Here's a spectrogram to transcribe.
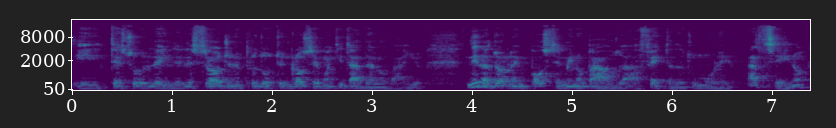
l'estrogeno è prodotto in grosse quantità dall'ovaio. Nella donna in post-menopausa affetta da tumore al seno,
